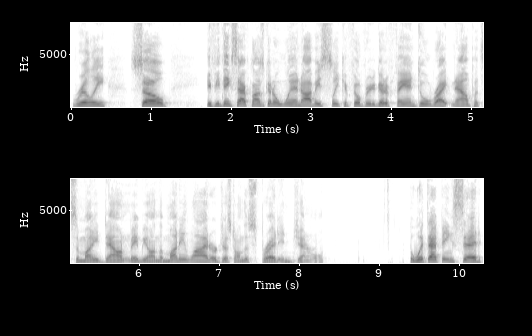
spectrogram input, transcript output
really. So if you think Carolina's going to win, obviously, you can feel free to go to FanDuel right now and put some money down, maybe on the money line or just on the spread in general. But with that being said,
